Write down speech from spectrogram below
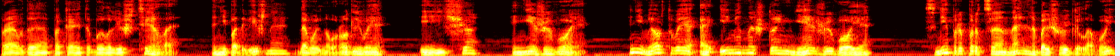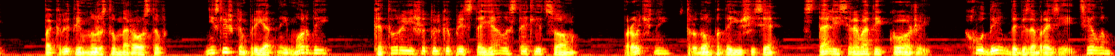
Правда, пока это было лишь тело, неподвижное, довольно уродливое и еще не живое. Не мертвое, а именно что не живое. С непропорционально большой головой, покрытой множеством наростов, не слишком приятной мордой, которой еще только предстояло стать лицом, прочной, с трудом поддающейся стали сероватой кожей, худым до безобразия телом,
